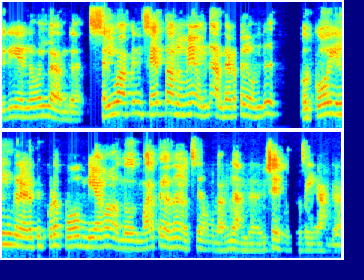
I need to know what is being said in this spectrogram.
பெரிய லெவல்ல அந்த செல்வாக்குன்னு சேர்த்தாலுமே வந்து அந்த இடத்துல வந்து ஒரு கோயில்ங்கிற இடத்துக்கு கூட போக முடியாம அந்த ஒரு மரத்துல தான் வச்சு அவங்க வந்து அந்த விசேஷத்தை செய்யறாங்க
